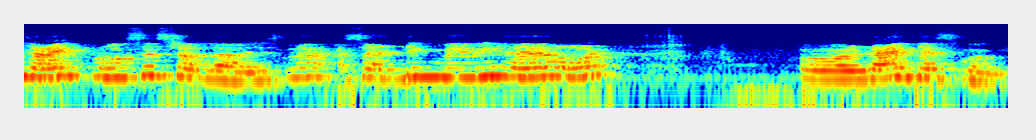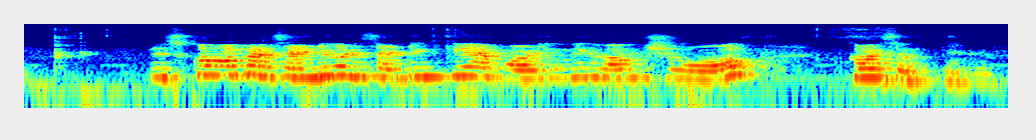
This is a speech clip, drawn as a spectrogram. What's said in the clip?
लाइक प्रोसेस चल रहा है, जिसमें असेंडिंग में भी है और लाइक डेसिमल इसको हम असेंडिंग और डिसेंडिंग के अकॉर्डिंग भी हम शो ऑफ़ कर सकते हैं।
